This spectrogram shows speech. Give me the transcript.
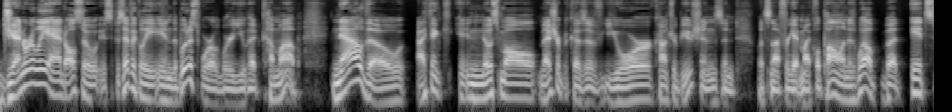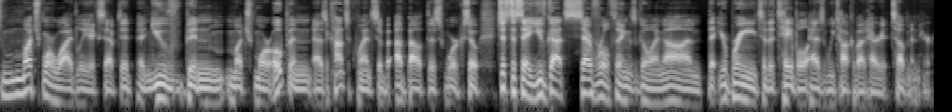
generally and also specifically in the Buddhist world where you had come up. Now, though, I think in no small measure because of your contributions, and let's not forget Michael Pollan as well, but it's much more widely accepted, and you've been much more open as a consequence ab- about this work. So, just to say, you've got several things going on that you're bringing to the table as we talk about Harriet Tubman here.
